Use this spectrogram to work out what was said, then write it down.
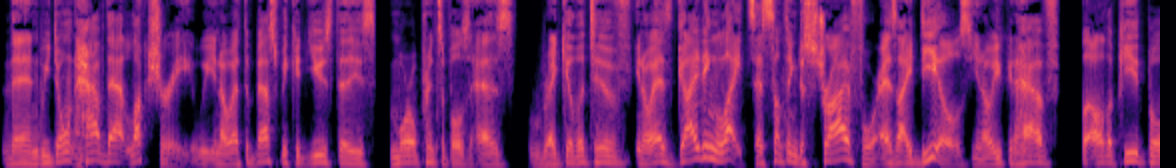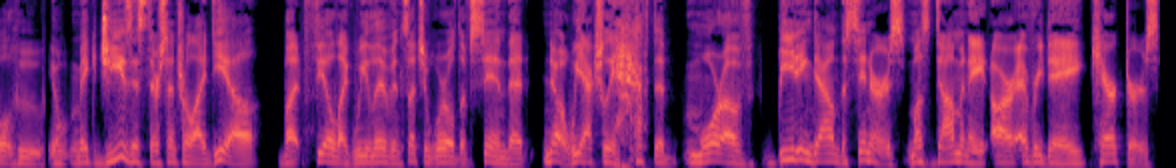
then we don't have that luxury. We, you know, at the best, we could use these moral principles as regulative, you know, as guiding lights, as something to strive for, as ideals. You know, you could have all the people who you know, make Jesus their central ideal, but feel like we live in such a world of sin that no, we actually have to more of beating down the sinners must dominate our everyday characters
